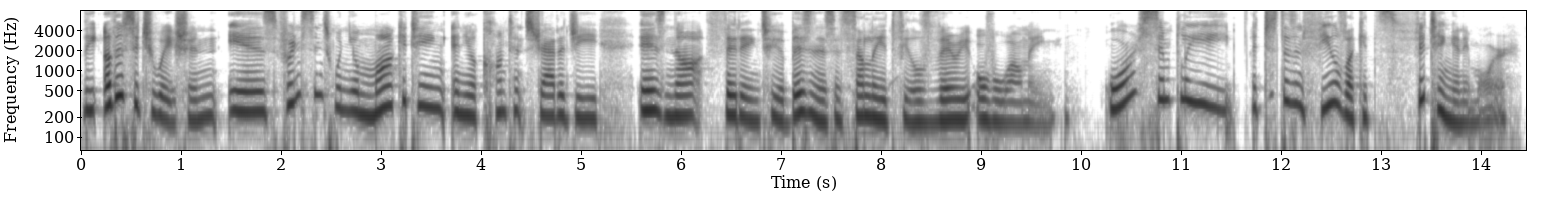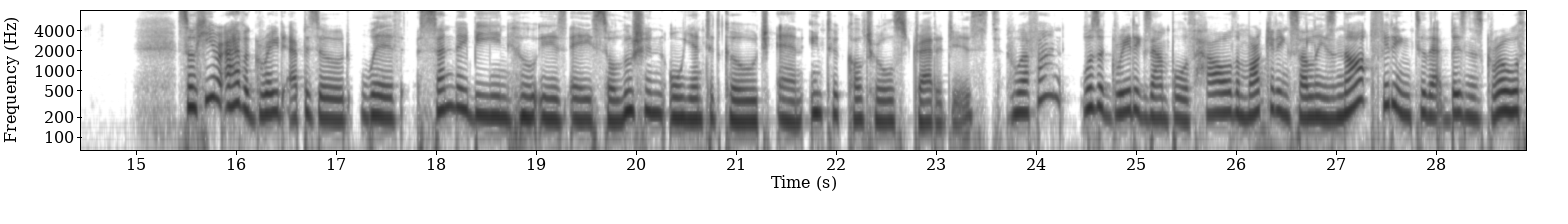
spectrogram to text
the other situation is, for instance, when your marketing and your content strategy is not fitting to your business and suddenly it feels very overwhelming. Or simply, it just doesn't feel like it's fitting anymore. So, here I have a great episode with Sunday Bean, who is a solution oriented coach and intercultural strategist, who I find was a great example of how the marketing suddenly is not fitting to that business growth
